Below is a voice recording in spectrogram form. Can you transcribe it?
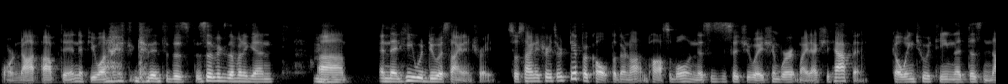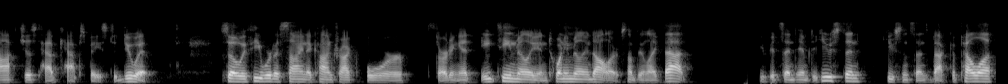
or not opt in, if you want to get into the specifics of it again. Mm-hmm. Um, and then he would do a sign and trade. So sign and trades are difficult, but they're not impossible. And this is a situation where it might actually happen, going to a team that does not just have cap space to do it. So if he were to sign a contract for starting at 18 million, 20 million dollars, something like that, you could send him to Houston. Houston sends back Capela.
